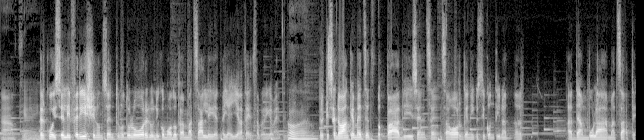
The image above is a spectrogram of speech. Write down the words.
Ah, ok. Per cui se li ferisci non sentono dolore, l'unico modo per ammazzarli è tagliargli la testa praticamente. Oh, eh. Perché sennò anche mezzi azzoppati, senza, senza organi, questi continuano a, a deambulare ammazzate.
